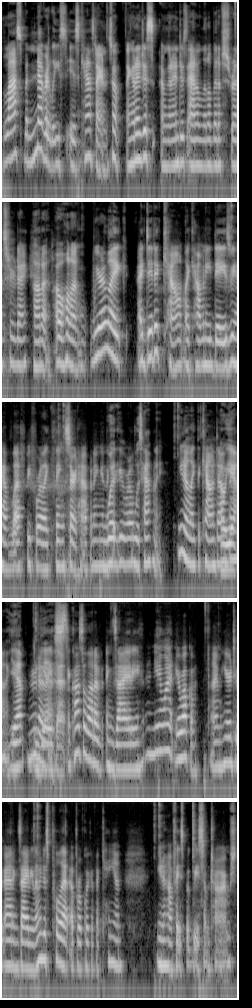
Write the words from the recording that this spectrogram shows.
Last but never least is cast iron. So I'm gonna just I'm gonna just add a little bit of stress to your day. To? Oh, hold on. We're like I did a count like how many days we have left before like things start happening in the What cookie world. What's happening? you know, like the countdown. Oh thing. yeah, yep. Where did I leave that? It caused a lot of anxiety. And you know what? You're welcome. I'm here to add anxiety. Let me just pull that up real quick if I can. You know how Facebook be sometimes.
